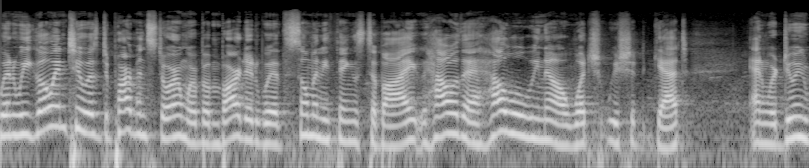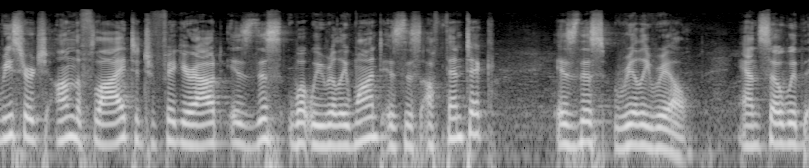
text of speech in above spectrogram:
when we go into a department store and we're bombarded with so many things to buy, how the hell will we know what we should get? And we're doing research on the fly to, to figure out is this what we really want? Is this authentic? Is this really real? And so, with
